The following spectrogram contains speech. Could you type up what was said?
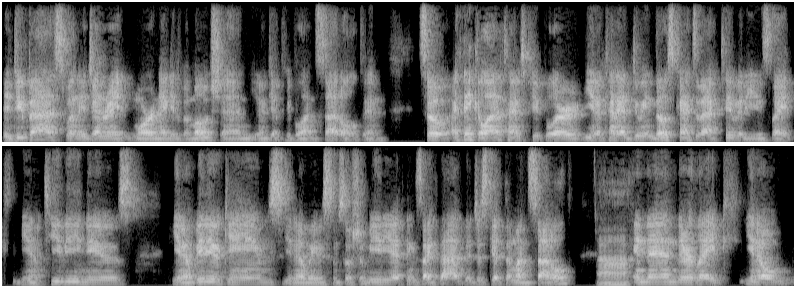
they do best when they generate more negative emotion, you know, get people unsettled. And so I think a lot of times people are, you know, kind of doing those kinds of activities like, you know, TV news, you know, video games, you know, maybe some social media, things like that, that just get them unsettled. Ah. And then they're like, you know,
